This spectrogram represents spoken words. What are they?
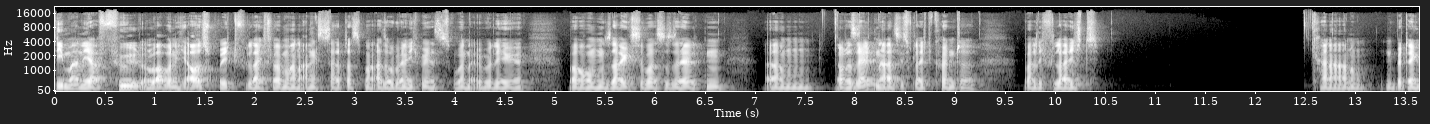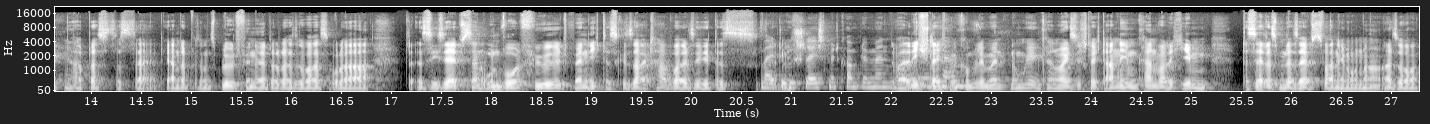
die man ja fühlt und aber nicht ausspricht, vielleicht weil man Angst hat, dass man, also wenn ich mir jetzt drüber überlege, warum sage ich sowas so selten, ähm, oder seltener als ich es vielleicht könnte, weil ich vielleicht, keine Ahnung, ein Bedenken habe, dass, dass der, die andere Person es blöd findet oder sowas, oder sich selbst dann unwohl fühlt, wenn ich das gesagt habe, weil sie das Weil du nicht, schlecht mit Komplimenten weil ich umgehen schlecht mit kannst. Komplimenten umgehen kann, weil ich sie schlecht annehmen kann, weil ich eben, das ist ja das mit der Selbstwahrnehmung, ne? Also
